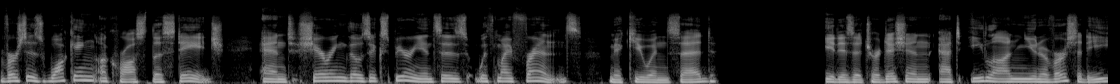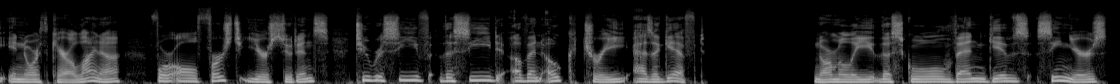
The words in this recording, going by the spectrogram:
versus walking across the stage and sharing those experiences with my friends, McEwen said. It is a tradition at Elon University in North Carolina for all first year students to receive the seed of an oak tree as a gift. Normally, the school then gives seniors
